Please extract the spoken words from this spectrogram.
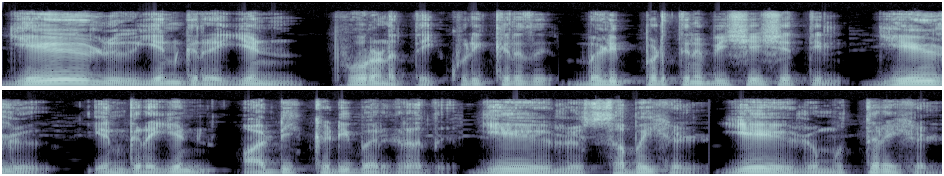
ஏழு என்கிற எண் பூரணத்தை குறிக்கிறது. வெளிப்படுத்தின விசேஷத்தில் ஏழு என்கிற எண் அடிக்கடி வருகிறது. ஏழு சபைகள் ஏழு முத்திரைகள்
